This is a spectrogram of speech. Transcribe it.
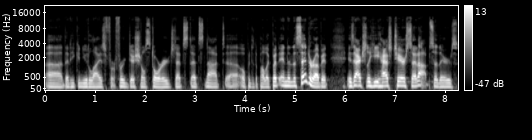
uh, that he can utilize for, for additional storage. That's that's not uh, open to the public. But and in the center of it is actually he has chairs set up. So there's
